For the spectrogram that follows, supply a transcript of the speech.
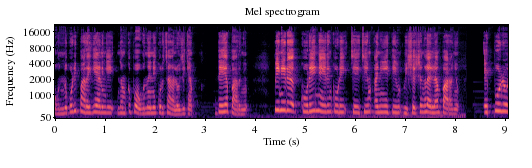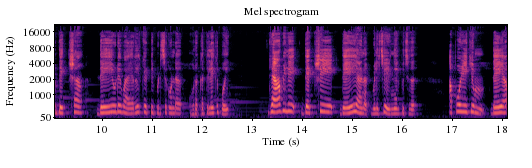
ഒന്നുകൂടി പറയുകയാണെങ്കിൽ നമുക്ക് പോകുന്നതിനെക്കുറിച്ച് ആലോചിക്കാം. ദയ പറഞ്ഞു. പിന്നീട് കുറേ നേരം കൂടി ചേച്ചിയും അനിയത്തിയും വിശേഷങ്ങളെല്ലാം പറഞ്ഞു. എപ്പോഴോ ദക്ഷ ദയയുടെ വയറിൽ കെട്ടിപ്പിടിച്ചുകൊണ്ട് ഉറക്കത്തിലേക്ക് പോയി. രാവിലെ ദക്ഷയെ ദയയാണ് വിളിച്ചെഴുന്നേൽപ്പിച്ചത് അപ്പോഴേക്കും ദയ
